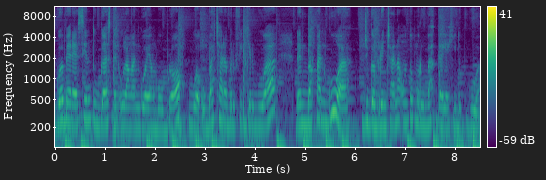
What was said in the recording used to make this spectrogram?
Gue beresin tugas dan ulangan gue yang bobrok, gue ubah cara berpikir gue, dan bahkan gue juga berencana untuk merubah gaya hidup gue.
